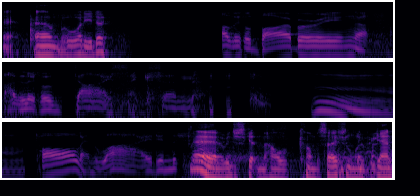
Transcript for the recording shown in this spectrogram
Yeah. Um. What do you do? A little barbering, a, a little dissection. hmm. Tall and wide in the Yeah, we're just getting the whole conversation loop again.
